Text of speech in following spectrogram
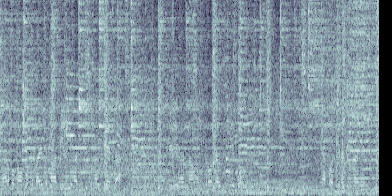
Para po makapunta tayo sa mga bilihan ng pyesa. Bilihan ng throttle cable kaya po at kinabit natin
